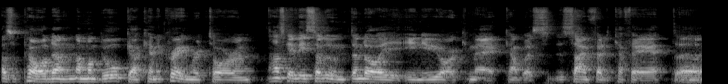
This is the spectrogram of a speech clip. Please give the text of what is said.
Alltså på den, när man bokar Kenny Kramer-touren. Han ska visa runt en dag i, i New York med kanske Seinfeld-caféet, eh,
